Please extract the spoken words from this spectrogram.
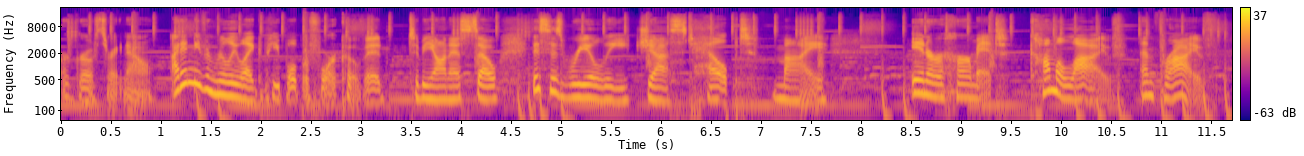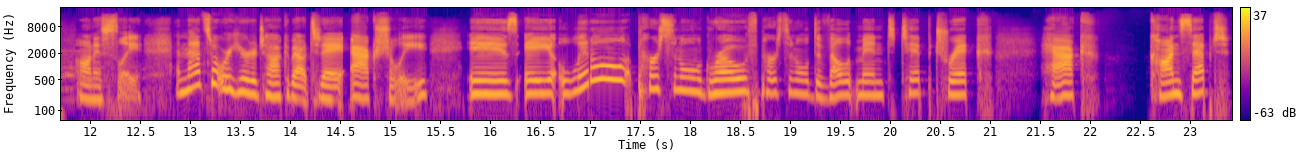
are gross right now. I didn't even really like people before COVID, to be honest. So this has really just helped my inner hermit come alive and thrive honestly. And that's what we're here to talk about today actually is a little personal growth, personal development tip, trick, hack, concept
